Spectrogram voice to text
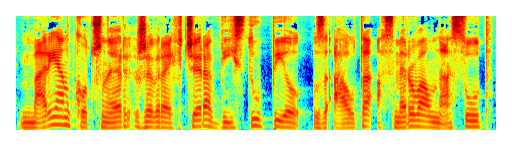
Marian Kočner, že vraj včera vystúpil z auta a smeroval na súd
